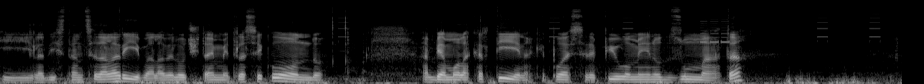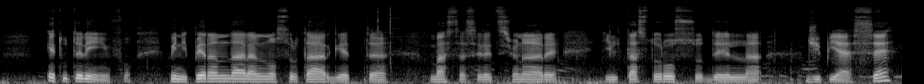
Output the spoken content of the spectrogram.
i, la distanza dalla riva la velocità in metri al secondo. Abbiamo la cartina che può essere più o meno zoomata e tutte le info. Quindi per andare al nostro target basta selezionare il tasto rosso del GPS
